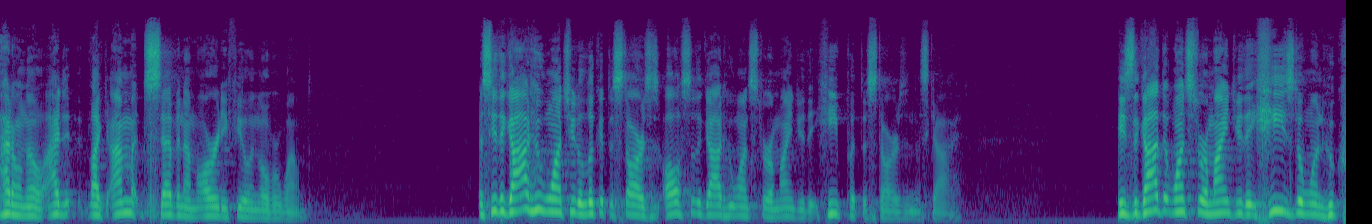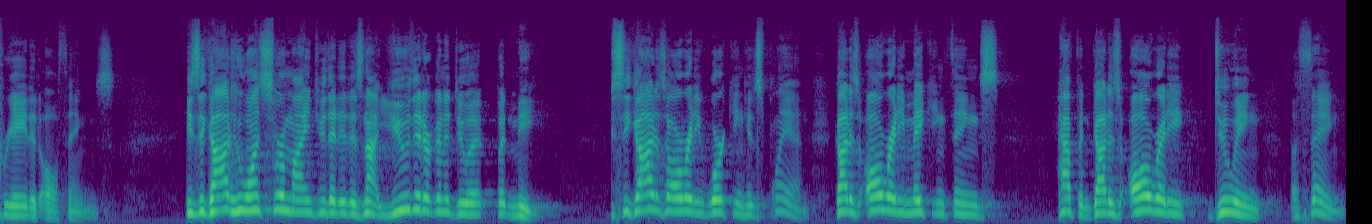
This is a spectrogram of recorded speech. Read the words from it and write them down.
I don't know. I like I'm at seven. I'm already feeling overwhelmed. But see, the God who wants you to look at the stars is also the God who wants to remind you that He put the stars in the sky. He's the God that wants to remind you that He's the one who created all things. He's the God who wants to remind you that it is not you that are going to do it, but me. You see, God is already working His plan, God is already making things happen, God is already doing a thing.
